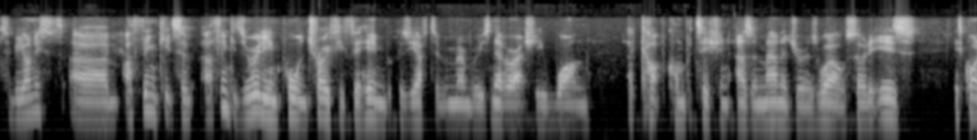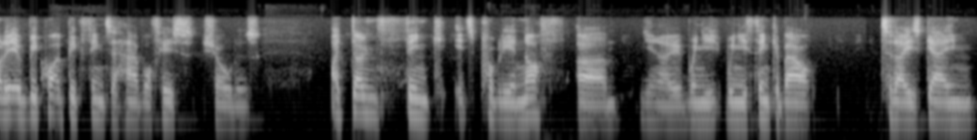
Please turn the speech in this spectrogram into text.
To be honest, um, I think it's a I think it's a really important trophy for him because you have to remember he's never actually won a cup competition as a manager as well. So it is it's quite it would be quite a big thing to have off his shoulders. I don't think it's probably enough. Um, you know, when you when you think about today's game,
